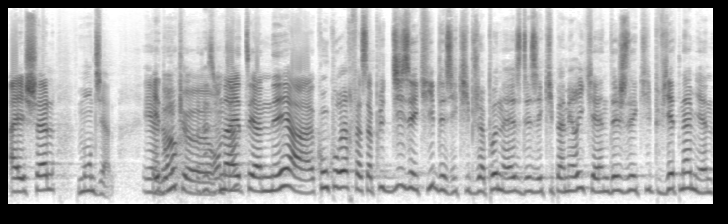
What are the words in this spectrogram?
à échelle mondiale. Et, donc, euh, on a été amené à concourir face à plus de 10 équipes, des équipes japonaises, des équipes américaines, des équipes vietnamiennes.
